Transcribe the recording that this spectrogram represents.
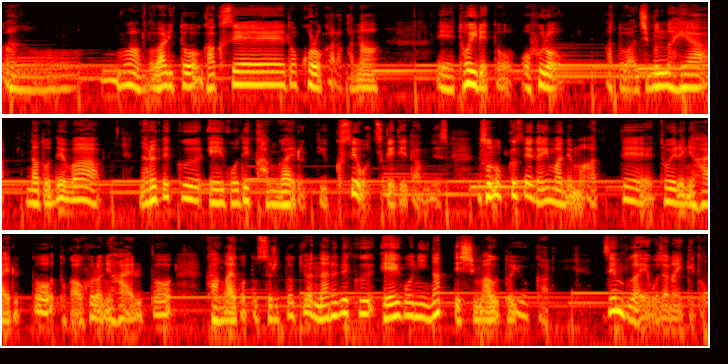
あの、まあ、割と学生の頃からかな、えー、トイレとお風呂あとは自分の部屋などではなるべく英語で考えるっていう癖をつけてたんです。その癖が今でもあってトイレに入るととかお風呂に入ると考え事する時はなるべく英語になってしまうというか全部が英語じゃないけど、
